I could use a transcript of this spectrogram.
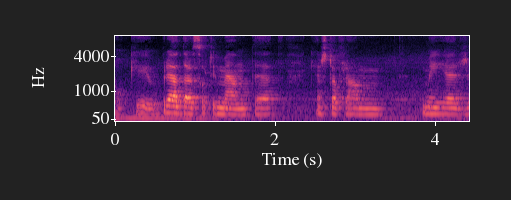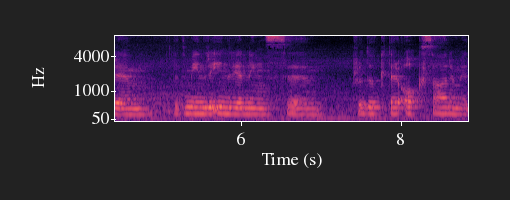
och eh, breddar sortimentet, kanske tar fram mer, eh, lite mindre inredningsprodukter också, det med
